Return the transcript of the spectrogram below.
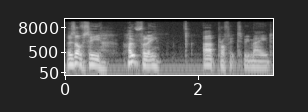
there's obviously, hopefully, a profit to be made.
